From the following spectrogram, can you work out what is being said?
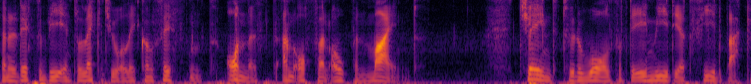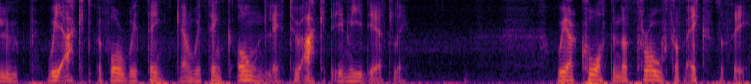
than it is to be intellectually consistent, honest, and of an open mind. Chained to the walls of the immediate feedback loop, we act before we think, and we think only to act immediately. We are caught in the throes of ecstasy,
